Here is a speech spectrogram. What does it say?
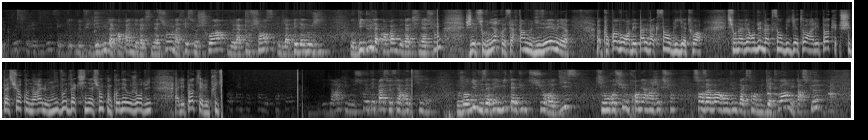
Oui, ce que je disais, c'est que depuis le début de la campagne de vaccination, on a fait ce choix de la confiance et de la pédagogie au début de la campagne de vaccination, j'ai le souvenir que certains nous disaient mais euh, pourquoi vous rendez pas le vaccin obligatoire? Si on avait rendu le vaccin obligatoire à l'époque, je suis pas sûr qu'on aurait le niveau de vaccination qu'on connaît aujourd'hui. À l'époque, il y avait plus de 60% des Français qui ne souhaitaient pas se faire vacciner. Aujourd'hui, vous avez 8 adultes sur 10 qui ont reçu une première injection sans avoir rendu le vaccin obligatoire, mais parce que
